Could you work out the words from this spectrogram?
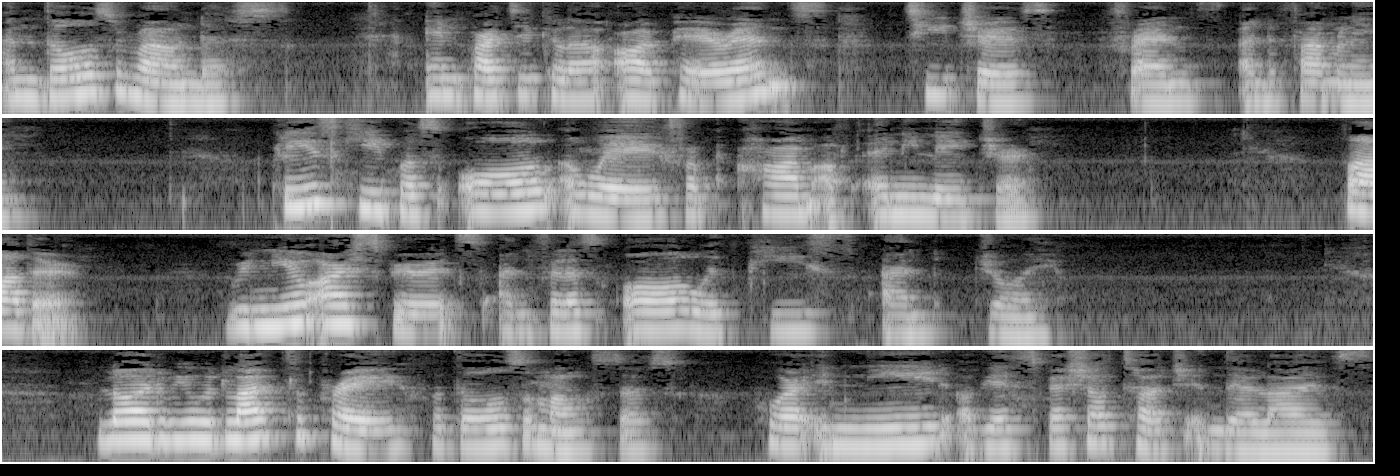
and those around us, in particular our parents, teachers, friends, and family. Please keep us all away from harm of any nature. Father, renew our spirits and fill us all with peace and joy. Lord, we would like to pray for those amongst us who are in need of your special touch in their lives.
